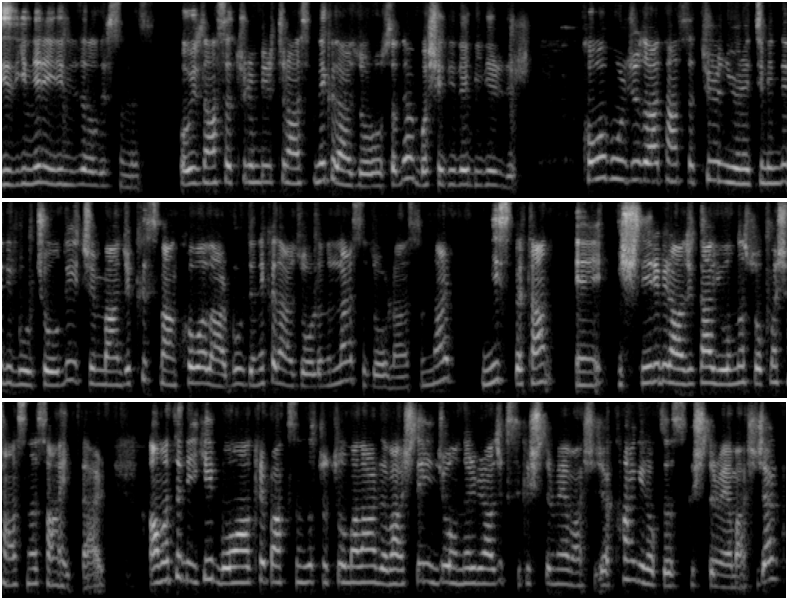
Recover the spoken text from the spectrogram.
dizginleri elinize alırsınız. O yüzden Satürn bir transit ne kadar zor olsa da baş edilebilirdir. Kova burcu zaten Satürn yönetiminde bir burç olduğu için bence kısmen kovalar burada ne kadar zorlanırlarsa zorlansınlar nispeten e, işleri birazcık daha yoluna sokma şansına sahipler. Ama tabii ki boğa akrep aksında tutulmalar da başlayınca onları birazcık sıkıştırmaya başlayacak. Hangi noktada sıkıştırmaya başlayacak?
